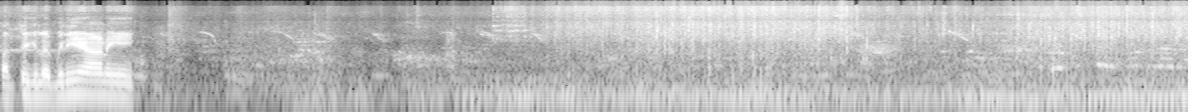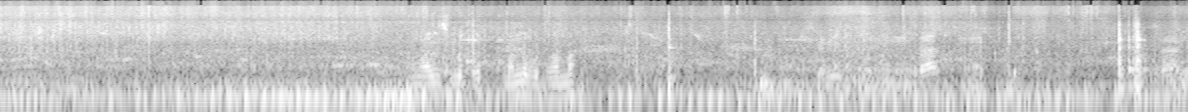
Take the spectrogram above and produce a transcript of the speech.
பத்து கிலோ பிரியாணி. அரிசி போட்டு மண்ணு போட்டுறாமா? சரி சார் சார்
